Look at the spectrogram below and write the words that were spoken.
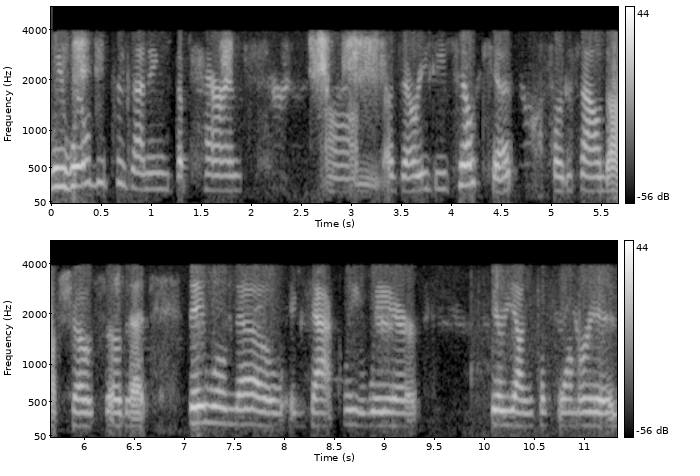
we will be presenting the parents um, a very detailed kit for the Sound Off show so that they will know exactly where their young performer is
